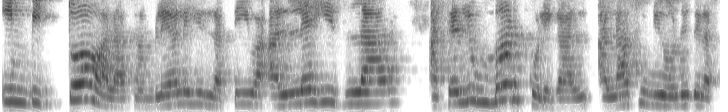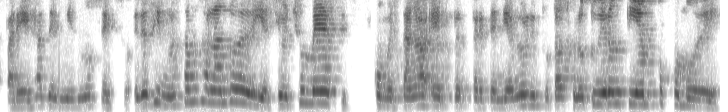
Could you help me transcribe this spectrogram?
invitó a la Asamblea Legislativa a legislar hacerle un marco legal a las uniones de las parejas del mismo sexo. Es decir, no estamos hablando de 18 meses, como están eh, pretendiendo los diputados, que no tuvieron tiempo como de,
